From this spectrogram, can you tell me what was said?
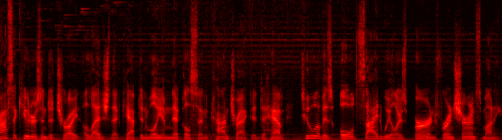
Prosecutors in Detroit alleged that Captain William Nicholson contracted to have two of his old sidewheelers burned for insurance money.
